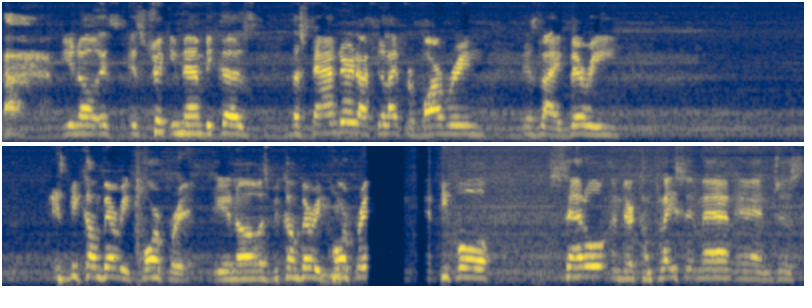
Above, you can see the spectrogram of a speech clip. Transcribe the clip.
you know, it's it's tricky, man, because the standard I feel like for barbering is like very. It's become very corporate, you know. It's become very mm-hmm. corporate, and people settle and they're complacent, man, and just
